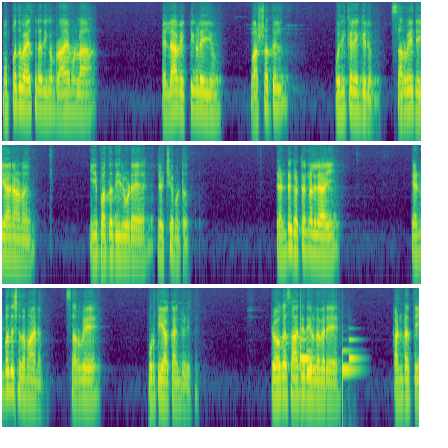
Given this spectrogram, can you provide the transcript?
മുപ്പത് വയസ്സിലധികം പ്രായമുള്ള എല്ലാ വ്യക്തികളെയും വർഷത്തിൽ ഒരിക്കലെങ്കിലും സർവേ ചെയ്യാനാണ് ഈ പദ്ധതിയിലൂടെ ലക്ഷ്യമിട്ടത്. രണ്ട് ഘട്ടങ്ങളിലായി എൺപത് ശതമാനം സർവേ പൂർത്തിയാക്കാൻ കഴിഞ്ഞു രോഗസാധ്യതയുള്ളവരെ കണ്ടെത്തി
